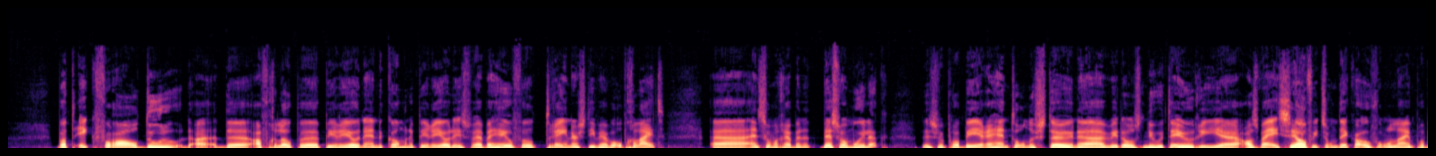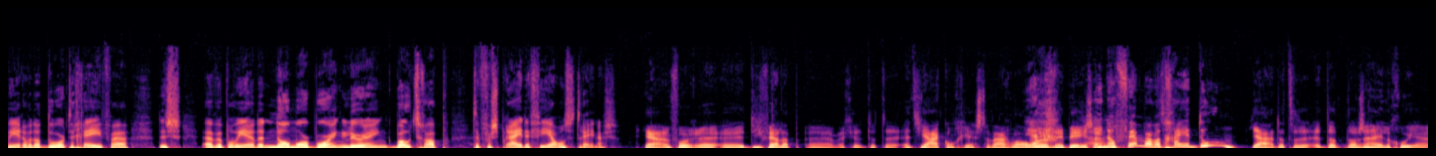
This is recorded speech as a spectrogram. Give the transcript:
Wat ik vooral doe de, afgelopen periode en de komende periode is, we hebben heel veel trainers die we hebben opgeleid. Uh, en sommigen hebben het best wel moeilijk. Dus we proberen hen te ondersteunen middels nieuwe theorieën. Als wij zelf iets ontdekken over online, proberen we dat door te geven. Dus uh, we proberen de No More Boring Learning boodschap te verspreiden via onze trainers. Ja, en voor uh, uh, Develop, weet je, dat, het jaarcongres, daar waren we al ja, mee bezig. In november, wat ga je doen? Ja, dat, dat, dat is een hele goeie.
